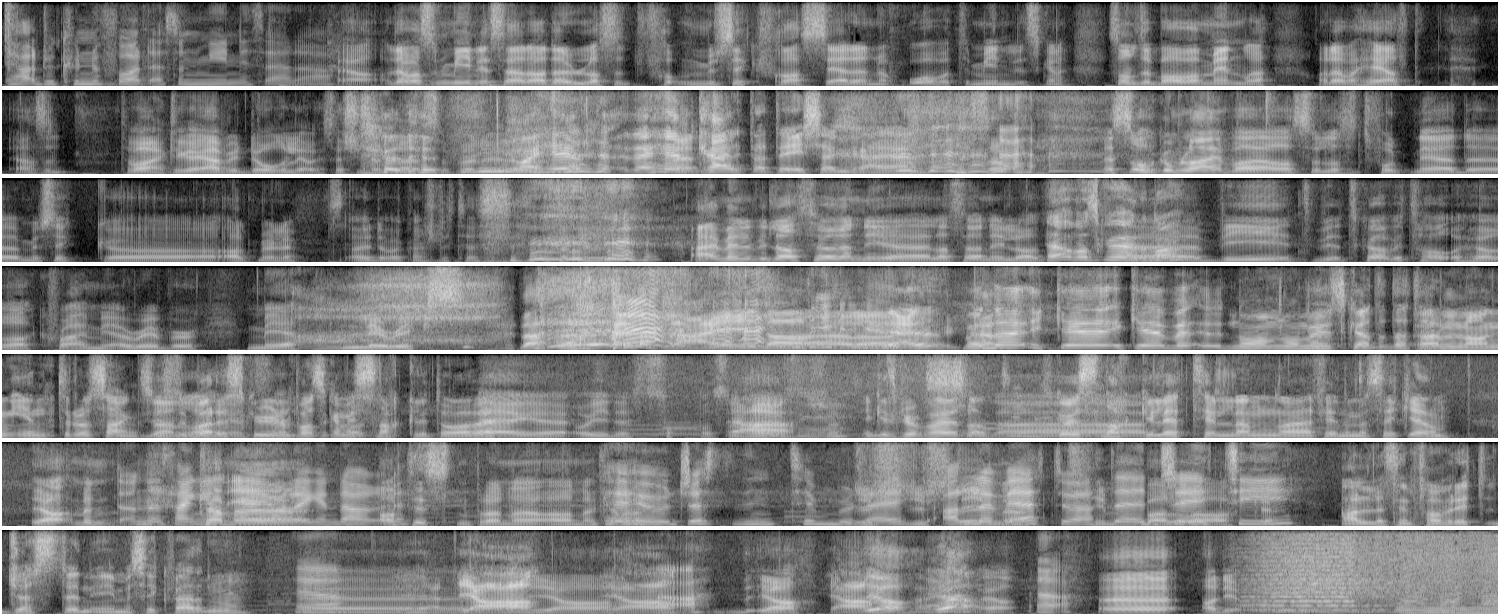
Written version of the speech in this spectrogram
Ja, du kunne få det sånn mini-CD. Ja, Det var sånn mini-CD der du lastet musikk fra CD-ene over til minidiskene. Sånn at det bare var mindre. Og det var helt Altså, det var egentlig jævlig dårlig òg, så jeg skjønner det Det, selvfølgelig. var helt, det er helt Men- greit at det ikke er en greie. så, men så kom var og så lastet folk ned uh, musikk og alt mulig. Oi, det var kanskje litt tøft. Nei, men la oss høre en ny, eh, la oss høre en ny låt. Ja, hva skal vi høre nå? Uh, vi, vi, skal vi tar og høre 'Cry Me a River' med Ah. lyrics. Nei da. Det Men uh, ikke, ikke nå, nå må vi huske at dette er en lang introsang, Det så hvis du bare skrur den på, så kan vi snakke litt over. Jeg, oi, det er såpass. Ja, ikke. Skru for høyt, da. Skal vi snakke litt til den fine musikken? Ja, men Denne sangen hvem er jo er legendarisk. artisten på denne, Arne? Det er er jo Justin Timberlake. Just- Alle vet jo at det er JT. Alle sin favoritt Justin i musikkverdenen. Ja. Uh, Ja. Ja. Ja. Ja. Ja. Ja. ja, ja. Ja. Eh, adjø.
